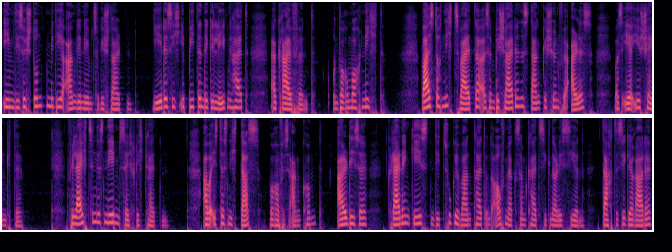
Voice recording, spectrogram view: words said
ihm diese Stunden mit ihr angenehm zu gestalten, jede sich ihr bietende Gelegenheit ergreifend. Und warum auch nicht? War es doch nichts weiter als ein bescheidenes Dankeschön für alles, was er ihr schenkte. Vielleicht sind es Nebensächlichkeiten, aber ist es nicht das, worauf es ankommt? All diese kleinen Gesten, die Zugewandtheit und Aufmerksamkeit signalisieren, dachte sie gerade,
